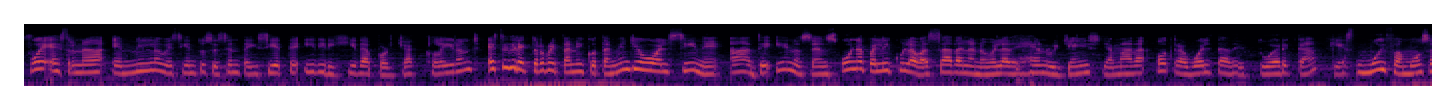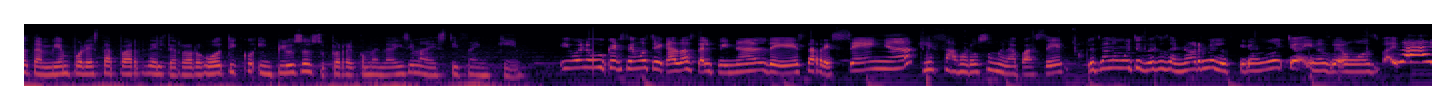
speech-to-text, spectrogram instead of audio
Fue estrenada en 1967 y dirigida por Jack Clayton. Este director británico también llevó al cine a The Innocents, una película basada en la novela de Henry James llamada Otra Vuelta de Tuerca, que es muy famosa también por esta parte del terror gótico, incluso súper recomendadísima de Stephen King. Y bueno, Bookers, hemos llegado hasta el final de esta reseña. Qué sabroso me la pasé. Les mando muchos besos enormes, los quiero mucho y nos vemos. Bye bye.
